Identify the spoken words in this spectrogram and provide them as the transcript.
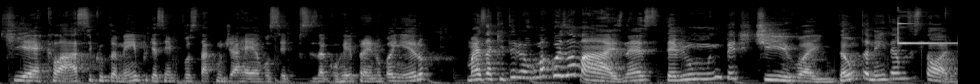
que é clássico também, porque sempre que você tá com diarreia, você precisa correr para ir no banheiro. Mas aqui teve alguma coisa a mais, né? Teve um impeditivo aí. Então também temos história.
